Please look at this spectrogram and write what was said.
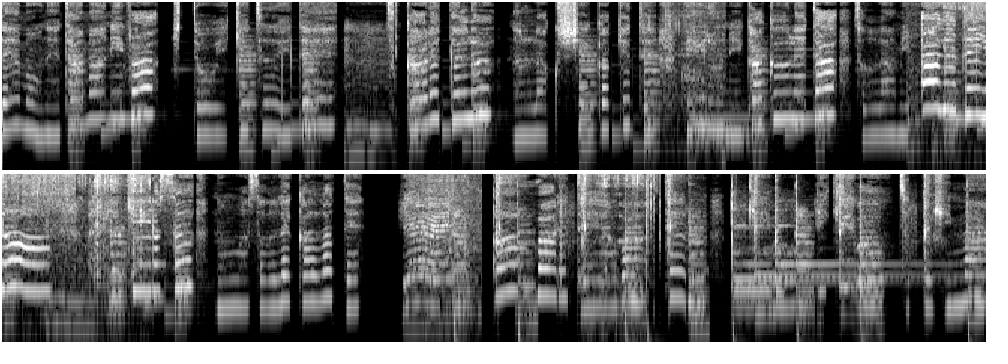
でもねたまには一息ついて疲れてるなら串かけてビルに隠れた空見上げてよ。歩き出すのはそれからで。Yeah 追われて慌てる息を息をつく暇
